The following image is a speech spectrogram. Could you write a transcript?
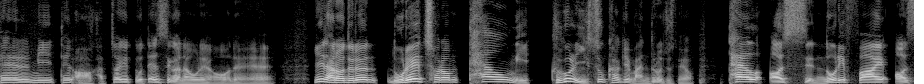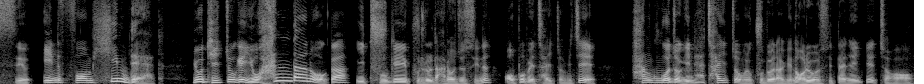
me, tell 아 갑자기 또 댄스가 나오네요. 네. 이 단어들은 노래처럼 tell me 그걸 익숙하게 만들어 주세요. Tell us, notify us, inform him that. 요 뒤쪽에 요 한 단어가 이 두 개의 부류를 나눠줄 수 있는 어법의 차이점이지 한국어적인 차이점을 구별하기는 어려울 수 있다는 얘기겠죠.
